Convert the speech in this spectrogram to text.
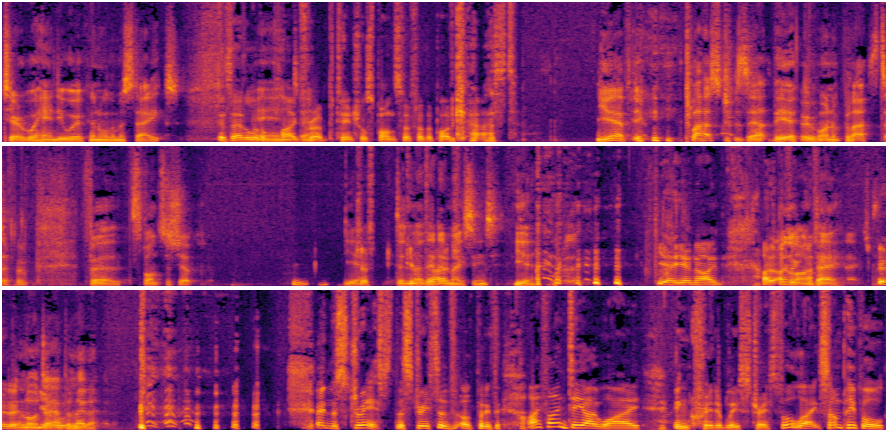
terrible handiwork and all the mistakes. Is that a little And, plug for uh, a potential sponsor for the podcast? Yeah, if there are any plasterers out there who want to plaster for, for sponsorship. Yeah, Just didn't know that didn't make sense. Yeah, What is it? Yeah, yeah. No, I, I, it's been a long day. It's been a long day up and later. And the stress, the stress of, of putting. I find DIY incredibly stressful. Like some people,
